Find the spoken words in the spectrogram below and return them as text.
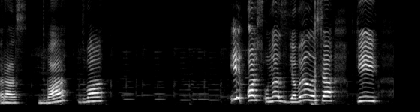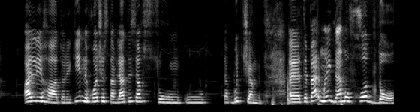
раз, два, два. І ось у нас з'явилося такий алігатор, який не хоче вставлятися в сумку. Так, будь чемним. Е, тепер ми йдемо в хот-дог,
